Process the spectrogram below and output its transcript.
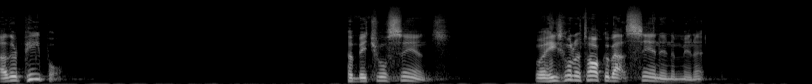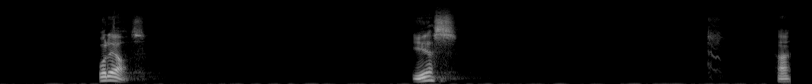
Other people habitual sins. Well, he's going to talk about sin in a minute. What else? Yes? Huh?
